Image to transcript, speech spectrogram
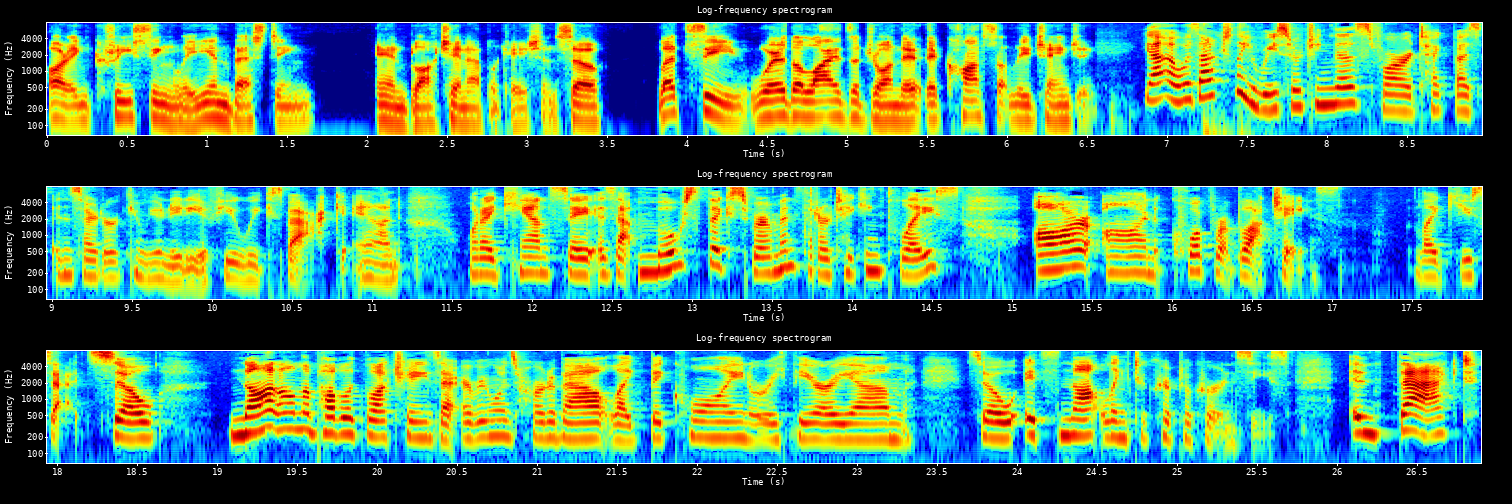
are increasingly investing in blockchain applications. So let's see where the lines are drawn. They're, they're constantly changing. Yeah, I was actually researching this for our TechBuzz Insider community a few weeks back. And what I can say is that most of the experiments that are taking place are on corporate blockchains, like you said. So, not on the public blockchains that everyone's heard about, like Bitcoin or Ethereum. So, it's not linked to cryptocurrencies. In fact,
